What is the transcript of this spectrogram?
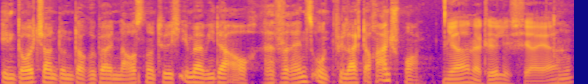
in Deutschland und darüber hinaus natürlich immer wieder auch Referenz und vielleicht auch Ansporn. Ja, natürlich, ja, ja. Mhm.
